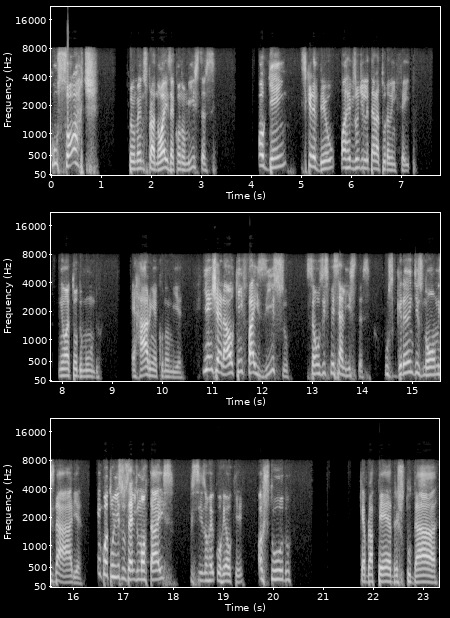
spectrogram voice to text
com sorte, pelo menos para nós economistas, alguém escreveu uma revisão de literatura bem feita. Não é todo mundo. É raro em economia. E, em geral, quem faz isso são os especialistas, os grandes nomes da área. Enquanto isso, os réis mortais precisam recorrer ao quê? Ao estudo, quebrar pedra, estudar,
